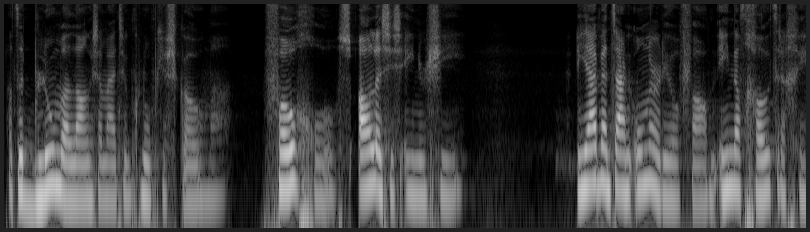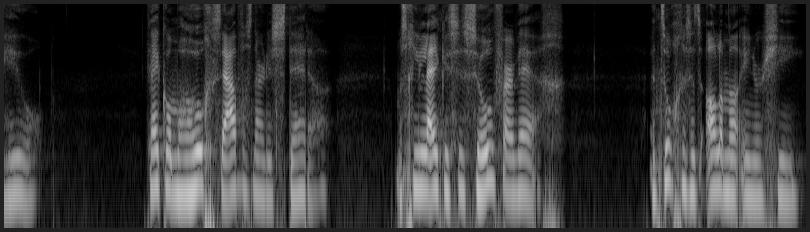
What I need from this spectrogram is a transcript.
Dat de bloemen langzaam uit hun knopjes komen. Vogels, alles is energie. En jij bent daar een onderdeel van, in dat grotere geheel. Kijk omhoog, s'avonds naar de sterren. Misschien lijken ze zo ver weg. En toch is het allemaal energie,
